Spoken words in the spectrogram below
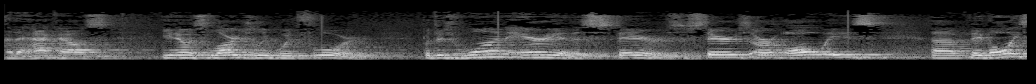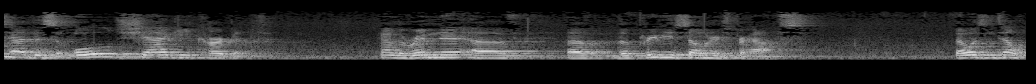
at the Hack House, you know it's largely wood floored. But there's one area, the stairs. The stairs are always, uh, they've always had this old shaggy carpet, kind of the remnant of, of the previous owners, perhaps. That was until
